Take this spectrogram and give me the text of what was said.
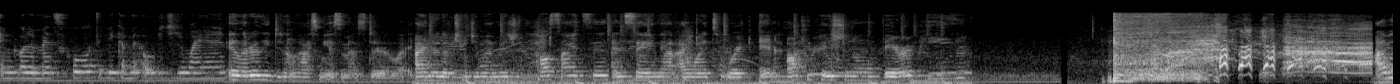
and go to med school to become an obgyn it literally didn't last me a semester. Like I ended up changing my major to health sciences and saying that I wanted to work in occupational therapy I was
